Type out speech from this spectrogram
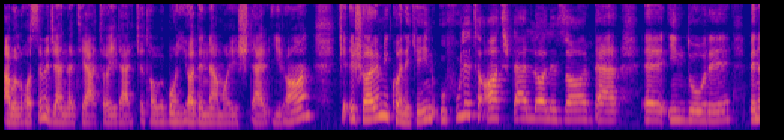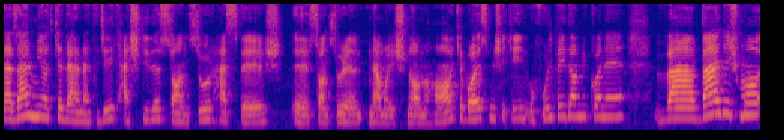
ابوالقاسم جنتی عطایی در کتاب بنیاد نمایش در ایران که اشاره می‌کنه که این افول تئاتر در لالزار در این دوره به نظر میاد که در نتیجه تشدید سانسور هستش سانسور نمایشنامه ها که باعث میشه که این افول پیدا می‌کنه و بعدش ما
